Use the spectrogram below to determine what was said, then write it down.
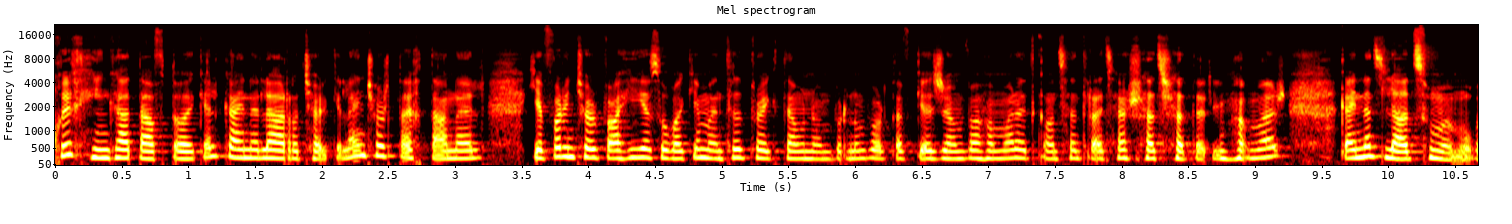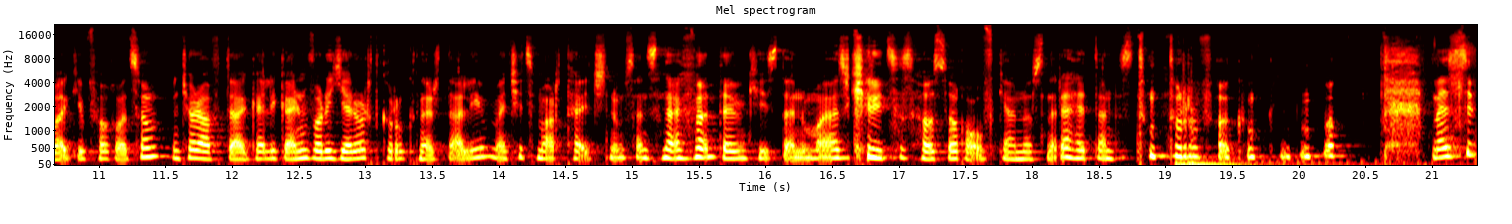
ուղիղ 5 հատ ավտո եկել, կայնել առաջարկել ինչ որ տեղ տանել, երբ որ ինչ որ պահի ես ուղակի mental breakdown եմ բռնում, որտեվ կես ժամվա համար այդ կոնցենտրացիան շատ-շատ էր իմ համար, կայնած լացում եմ ուղակի փողոցում, ինչ որ ավտո եկելի կային, որը երրորդ կռուկներ տալի, մեջից մարդ հայջնում, սենց նայում դեմքից տանում աչքերիցս հոսող օվկիանոսները հետանստում դուրվակում գնում։ Մերսի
